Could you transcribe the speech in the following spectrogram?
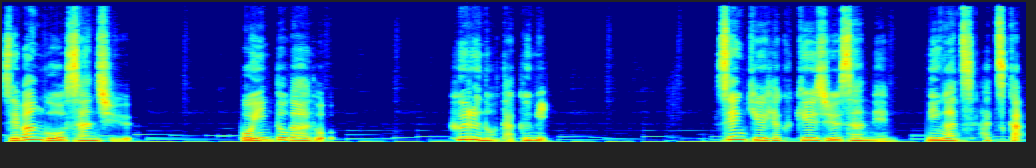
背番号30ポイントガード。古野匠。1993年2月20日。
